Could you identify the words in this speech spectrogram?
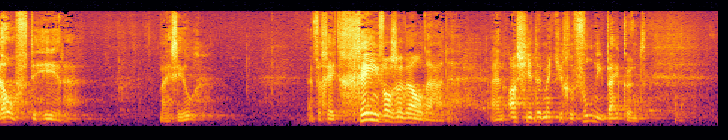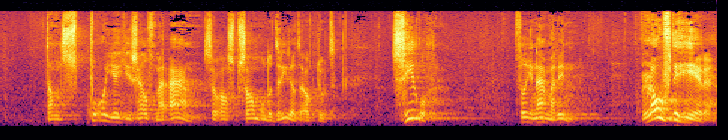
Loof de Heere, mijn ziel. En vergeet geen van zijn weldaden. En als je er met je gevoel niet bij kunt, dan spoor je jezelf maar aan, zoals Psalm 103 dat ook doet. Ziel, vul je naam maar in. Loof de Heere,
